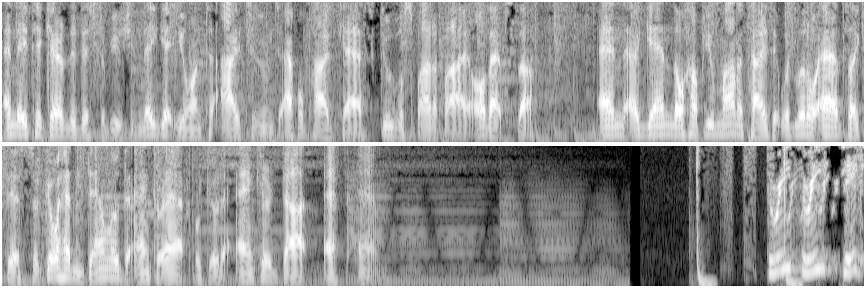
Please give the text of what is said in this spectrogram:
And they take care of the distribution. They get you onto iTunes, Apple Podcasts, Google, Spotify, all that stuff. And again, they'll help you monetize it with little ads like this. So go ahead and download the Anchor app or go to anchor.fm. 336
